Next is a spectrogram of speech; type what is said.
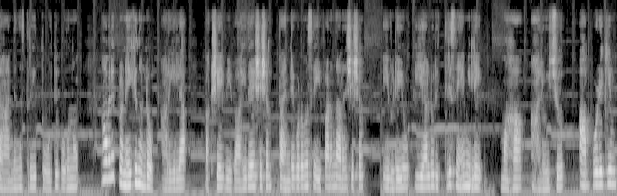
താൻ എന്ന സ്ത്രീ തോറ്റുപോകുന്നു. അവനെ പ്രണയിക്കുന്നുണ്ടോ അറിയില്ല. പക്ഷേ വിവാഹിതയായ ശേഷം തന്റെ കുടുംബം സേഫാണെന്ന് അറിഞ്ഞ ശേഷം എവിടെയോ ഇയാളുടെ ഒരു ഇത്തിരി സ്നേഹമില്ലേ? മഹാ ആലോചിച്ചു. അപ്പോഴേക്കും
